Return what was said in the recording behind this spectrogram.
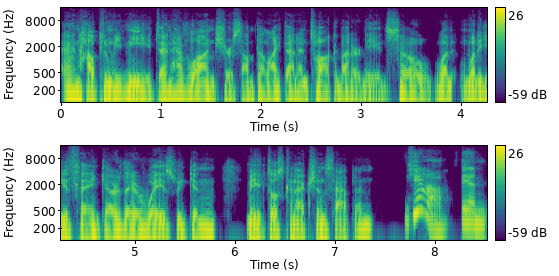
and how can we meet and have lunch or something like that and talk about our needs? So what what do you think? Are there ways we can make those connections happen? Yeah and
